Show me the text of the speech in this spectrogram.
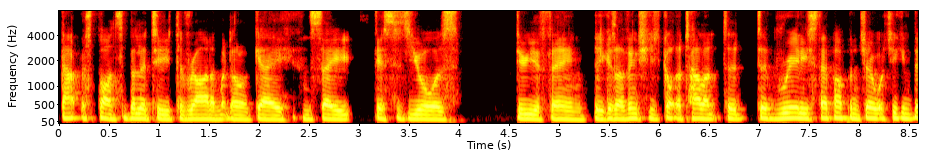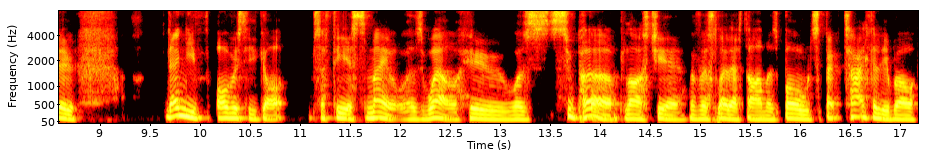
that responsibility to Rhiannon McDonald Gay and say, "This is yours. Do your thing," because I think she's got the talent to to really step up and show what she can do. Then you've obviously got Sophia Smale as well, who was superb last year with her slow left armers, bowled spectacularly well,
